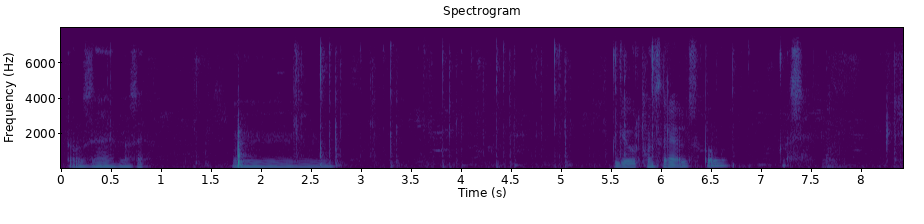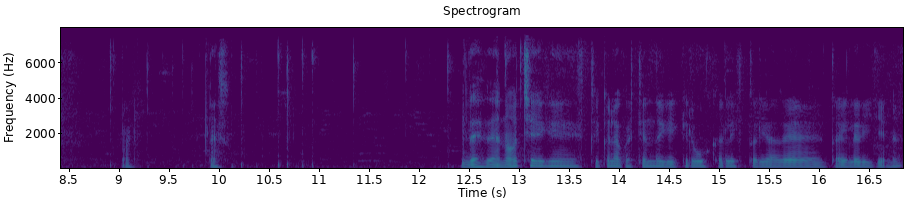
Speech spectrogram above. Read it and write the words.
Entonces, no sé. Mm, yogur con cereal, supongo. No sé. Bueno, eso. Desde anoche que estoy con la cuestión de que quiero buscar la historia de Tyler y Jenna.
